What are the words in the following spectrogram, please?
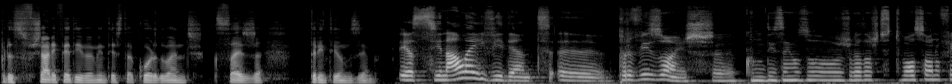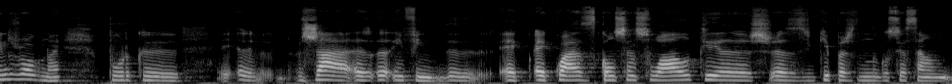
para se fechar efetivamente este acordo antes que seja 31 de dezembro? Esse sinal é evidente. Uh, previsões, uh, como dizem os, os, jogadores de futebol, só no fim do jogo, não é? Porque uh, já, enfim, é, é, quase consensual que as, as equipas de negociação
